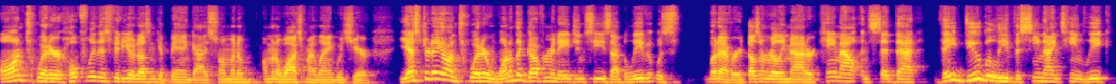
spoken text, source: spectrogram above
on twitter hopefully this video doesn't get banned guys so i'm gonna i'm gonna watch my language here. Yesterday on twitter one of the government agencies i believe it was whatever it doesn't really matter came out and said that they do believe the c19 leak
